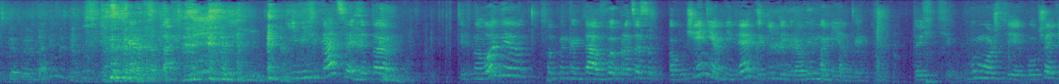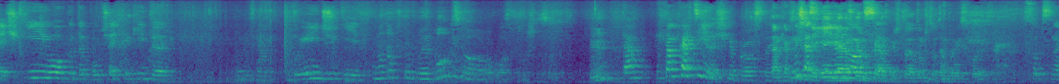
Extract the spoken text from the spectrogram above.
Скажем так. Геймификация это технология, собственно, когда в процесс обучения внедряют какие-то игровые моменты. То есть вы можете получать очки опыта, получать какие-то не знаю, бейджики. Ну там что, флейбол у вас слышится? М? Там, там картиночка просто. Там Мы картинка, щас я, я расскажу кратко, что, о том, что там происходит. собственно.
